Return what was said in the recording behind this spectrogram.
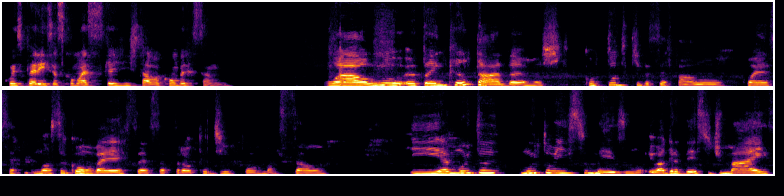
com experiências como essas que a gente estava conversando. Uau, Lu, eu estou encantada com tudo que você falou, com essa nossa conversa, essa troca de informação. E é muito, muito isso mesmo. Eu agradeço demais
